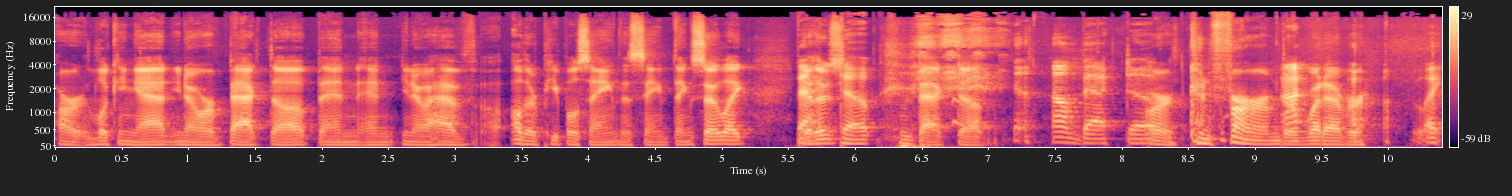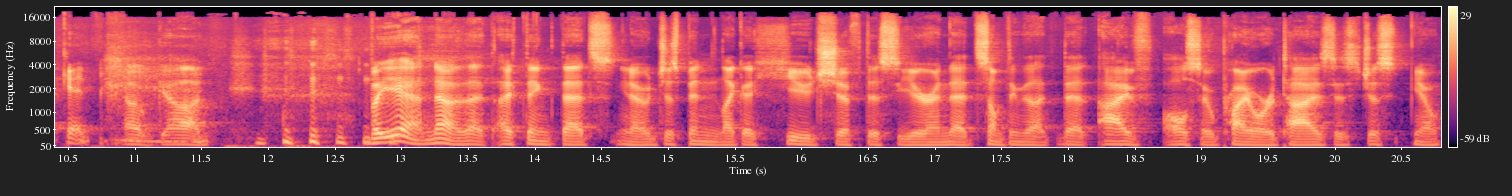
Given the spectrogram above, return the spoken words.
are looking at, you know, are backed up and, and, you know, have other people saying the same thing. So like, Backed yeah, up. backed up I'm backed up. or confirmed or whatever. like it. Oh God. but yeah, no, that I think that's you know just been like a huge shift this year, and that's something that that I've also prioritized is just you know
